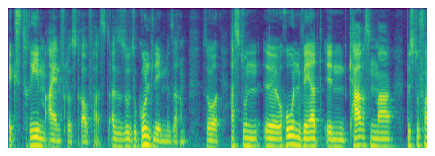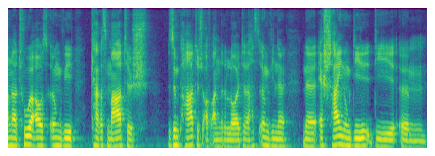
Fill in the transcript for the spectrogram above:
extrem Einfluss drauf hast. Also so, so grundlegende Sachen. So, hast du einen äh, hohen Wert in Charisma, bist du von Natur aus irgendwie charismatisch, sympathisch auf andere Leute, hast irgendwie eine, eine Erscheinung, die, die ähm,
